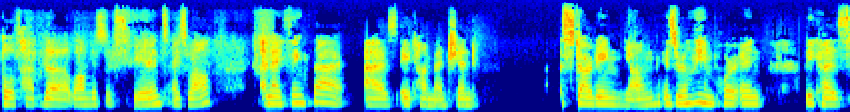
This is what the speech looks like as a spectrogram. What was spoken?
both have the longest experience as well. And I think that, as Aitan mentioned, starting young is really important because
